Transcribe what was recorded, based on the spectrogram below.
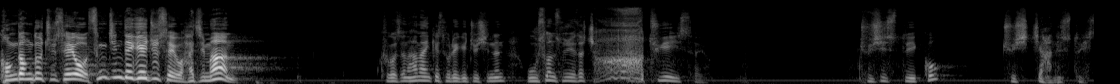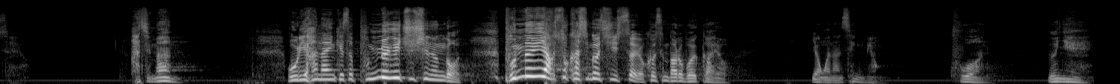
건강도 주세요. 승진 되게 해주세요. 하지만 그것은 하나님께서 우리에게 주시는 우선순위에서 저 뒤에 있어요. 주실 수도 있고 주시지 않을 수도 있어요. 하지만 우리 하나님께서 분명히 주시는 것, 분명히 약속하신 것이 있어요. 그것은 바로 뭘까요? 영원한 생명, 구원, 은혜,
